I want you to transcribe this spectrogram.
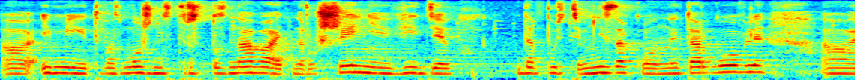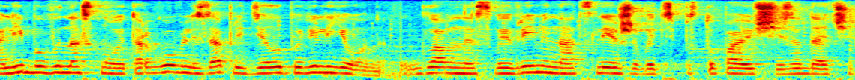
а, имеет возможность распознавать нарушения в виде допустим, незаконной торговли, а, либо выносной торговли за пределы павильона. Главное своевременно отслеживать поступающие задачи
